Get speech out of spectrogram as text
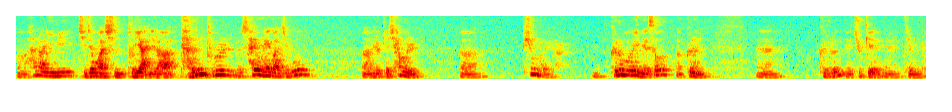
어, 하나님이 지정하신 불이 아니라 다른 불을 사용해 가지고 어, 이렇게 향을 피운 거예요. 음, 그러므로 인해서 그는 그들은 죽게 됩니다.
